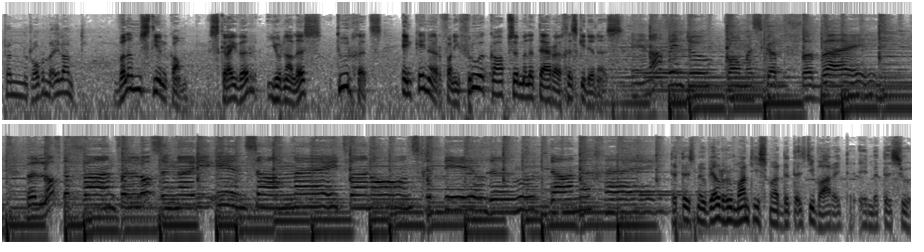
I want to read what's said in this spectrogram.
van Robben Eiland. Willem Steenkamp, skrywer, joernalis, toergids en kenner van die vroeë Kaapse militêre geskiedenis. En af en toe kom 'n skip verby. Belofte van verlossing uit die eensaamheid van ons gedeelde hoedanigheid. Dit is nou wel romanties, maar dit is die waarheid en dit is so.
